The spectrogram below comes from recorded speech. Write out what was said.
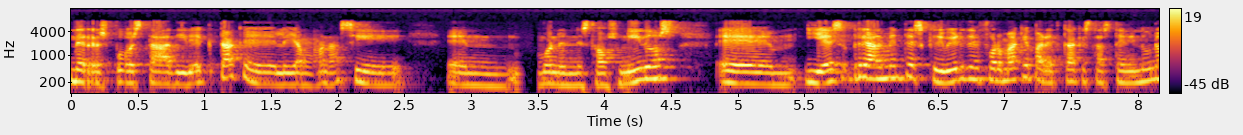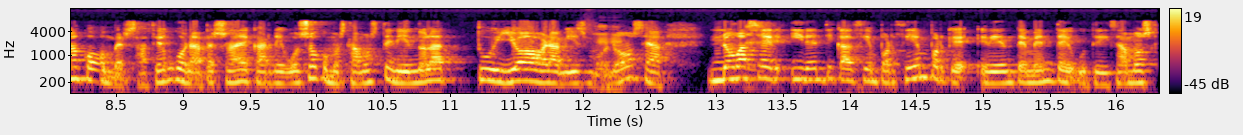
de respuesta directa, que le llaman así en, bueno, en Estados Unidos, eh, y es realmente escribir de forma que parezca que estás teniendo una conversación con una persona de carne y hueso como estamos teniéndola tú y yo ahora mismo, ¿no? O sea, no va a ser idéntica al 100% porque evidentemente utilizamos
